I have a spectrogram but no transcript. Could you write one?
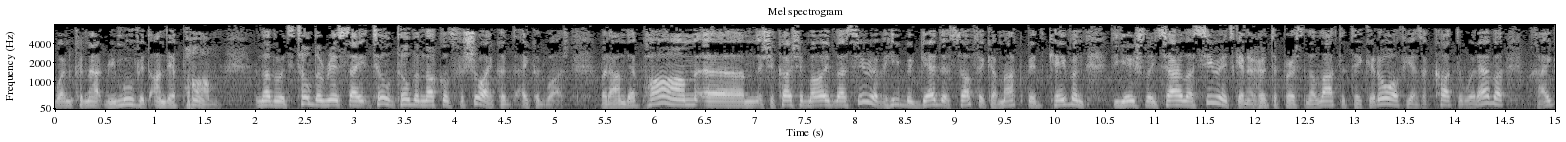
One could not remove it on their palm. In other words, till the wrist, I, till till the knuckles for sure, I could I could wash. But on their palm, um, he beged a suffix a makbid kaven the yesh lasira. It's going to hurt the person a lot to take it off. He has a cut or whatever. Um,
